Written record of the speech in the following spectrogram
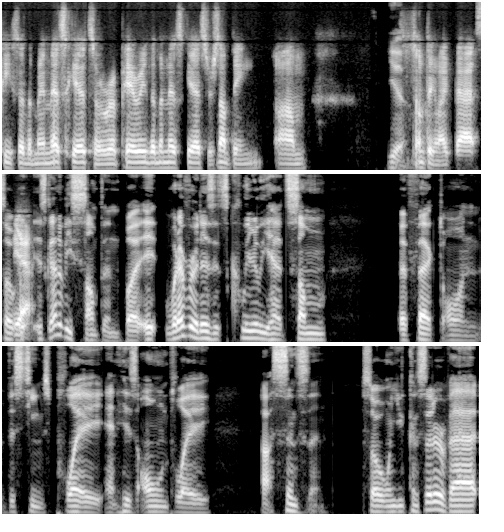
piece of the meniscus or repairing the meniscus or something. Um, yeah, something like that. So yeah, it, has got to be something, but it whatever it is, it's clearly had some effect on this team's play and his own play uh, since then. So when you consider that,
